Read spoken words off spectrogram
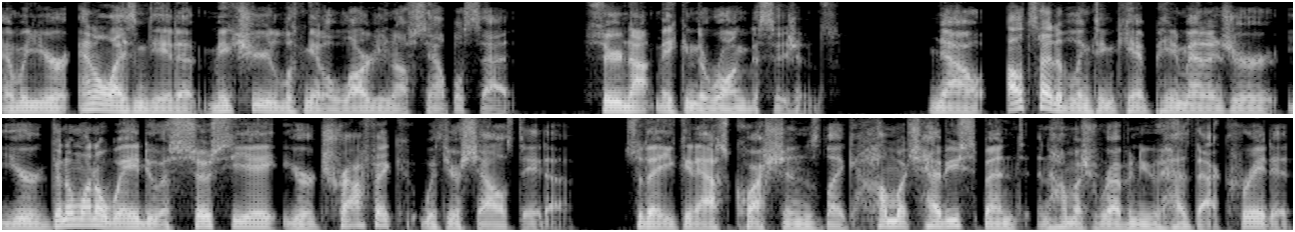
and when you're analyzing data, make sure you're looking at a large enough sample set so you're not making the wrong decisions. Now, outside of LinkedIn Campaign Manager, you're going to want a way to associate your traffic with your sales data so that you can ask questions like how much have you spent and how much revenue has that created?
